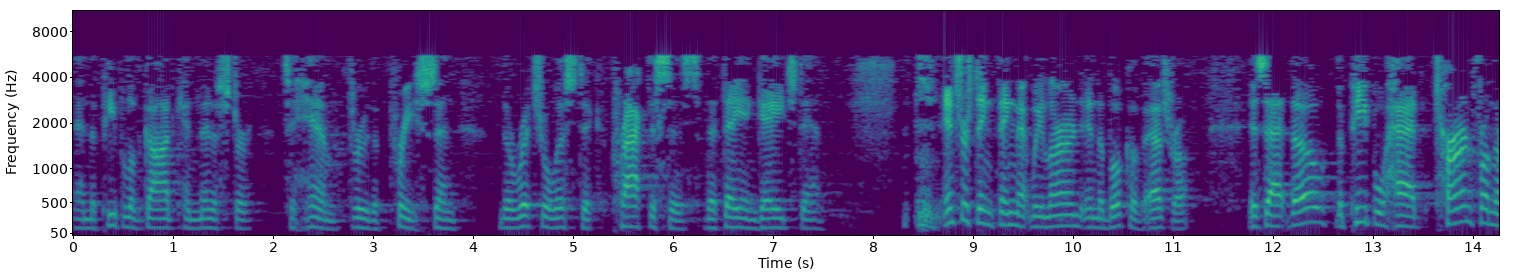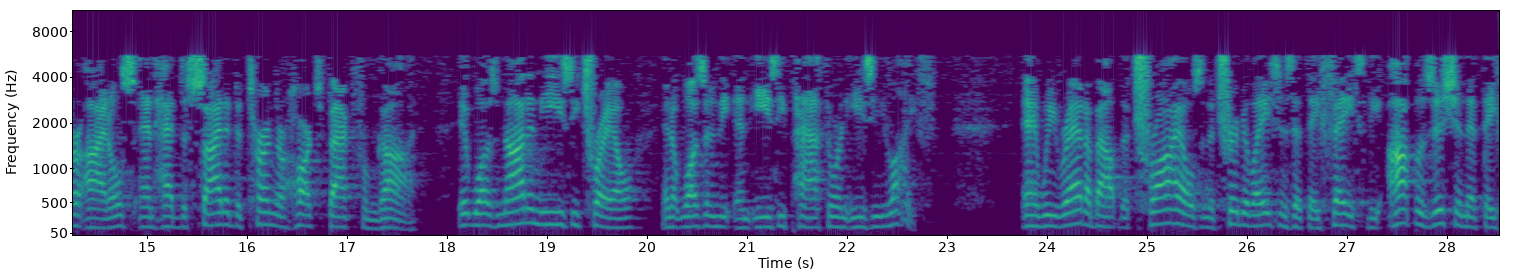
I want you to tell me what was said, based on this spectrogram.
and the people of God can minister to Him through the priests and the ritualistic practices that they engaged in. Interesting thing that we learned in the book of Ezra is that though the people had turned from their idols and had decided to turn their hearts back from God, it was not an easy trail and it wasn't an easy path or an easy life. And we read about the trials and the tribulations that they faced, the opposition that they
